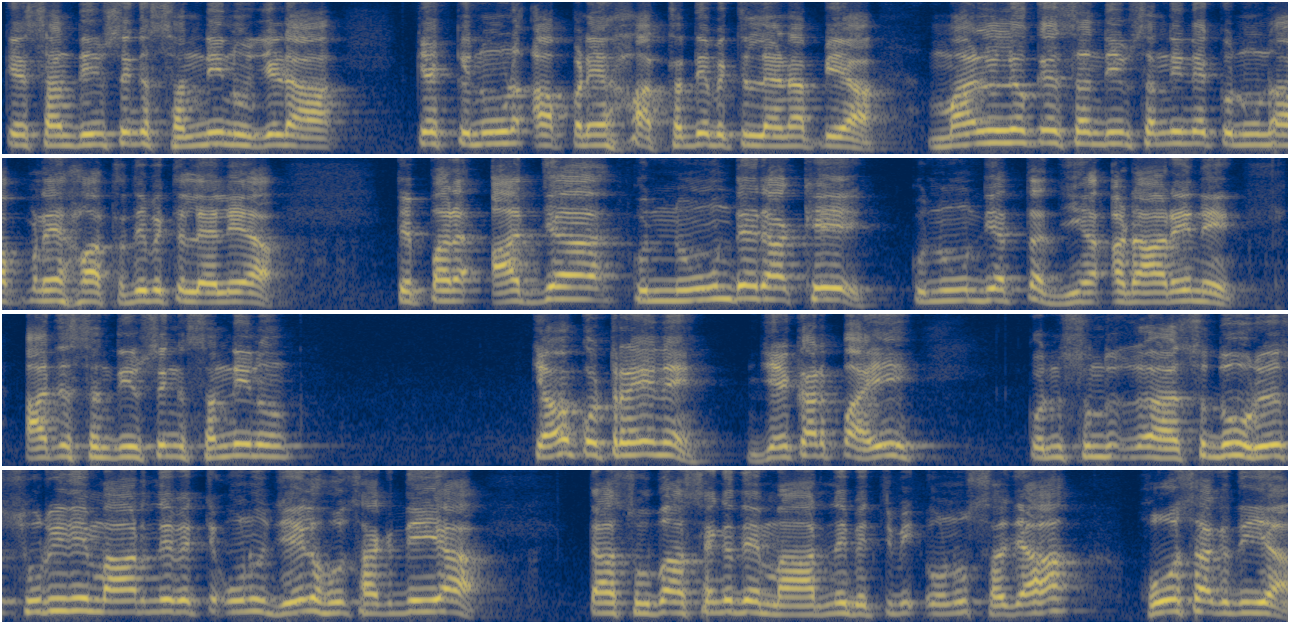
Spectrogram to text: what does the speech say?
ਕਿ ਸੰਦੀਪ ਸਿੰਘ ਸੰਧੀ ਨੂੰ ਜਿਹੜਾ ਕਿ ਕਾਨੂੰਨ ਆਪਣੇ ਹੱਥ ਦੇ ਵਿੱਚ ਲੈਣਾ ਪਿਆ। ਮੰਨ ਲਓ ਕਿ ਸੰਦੀਪ ਸੰਧੀ ਨੇ ਕਾਨੂੰਨ ਆਪਣੇ ਹੱਥ ਦੇ ਵਿੱਚ ਲੈ ਲਿਆ ਤੇ ਪਰ ਅੱਜ ਕਾਨੂੰਨ ਦੇ ਰਾਖੇ, ਕਾਨੂੰਨ ਦੀਆਂ ਧੱਜੀਆਂ ਅਡਾ ਰਹੇ ਨੇ। ਅੱਜ ਸੰਦੀਪ ਸਿੰਘ ਸੰਧੀ ਨੂੰ ਕਿਉਂ ਕੁੱਟ ਰਹੇ ਨੇ? ਜੇਕਰ ਭਾਈ ਕੋਈ ਸੰਧੂ- ਸੰਧੂਰ ਸੂਰੀ ਦੇ ਮਾਰਨ ਦੇ ਵਿੱਚ ਉਹਨੂੰ ਜੇਲ੍ਹ ਹੋ ਸਕਦੀ ਆ ਤਾਂ ਸੂਬਾ ਸਿੰਘ ਦੇ ਮਾਰਨ ਦੇ ਵਿੱਚ ਵੀ ਉਹਨੂੰ ਸਜ਼ਾ ਹੋ ਸਕਦੀ ਆ।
